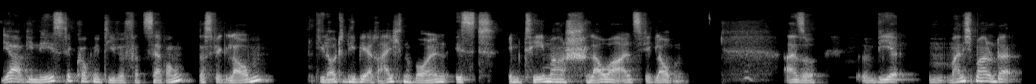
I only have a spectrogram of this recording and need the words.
ja, die nächste kognitive Verzerrung, dass wir glauben, die Leute, die wir erreichen wollen, ist im Thema schlauer, als wir glauben. Also, wir manchmal, und da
